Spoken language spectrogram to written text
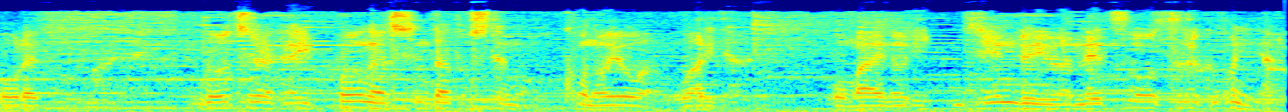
俺とお前どちらか一方が死んだとしてもこの世は終わりだ。お前のり人類は滅亡することになる。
